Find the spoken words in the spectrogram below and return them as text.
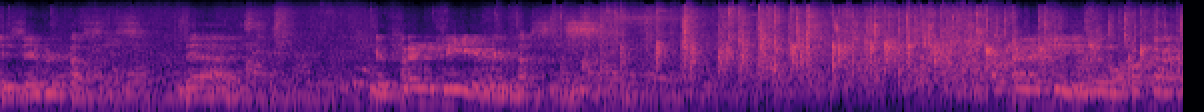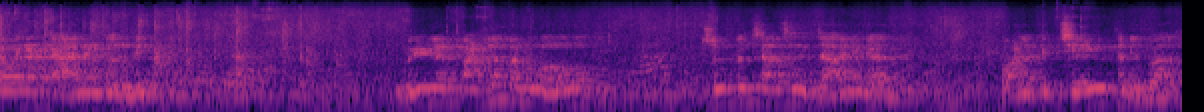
disabled persons they are differently abled persons ఒక్కొక్కరికి ఒక్కొక్క రకమైన టాలెంట్ ఉంది. వీళ్ళ పట్ల మనము చూపించాల్సిన జాలి కాదు. వాళ్ళకి చేయూతనివ్వాలి.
